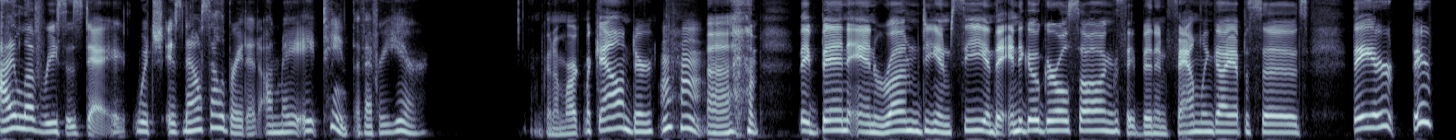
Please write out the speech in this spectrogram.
I Love Reese's Day, which is now celebrated on May 18th of every year. I'm gonna mark my calendar. Mm-hmm. Um, they've been in Run DMC and the Indigo Girls songs. They've been in Family Guy episodes. They're they're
